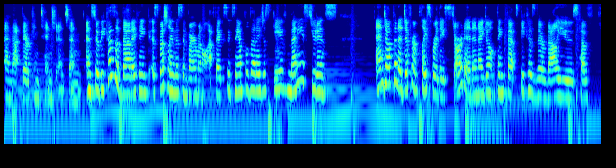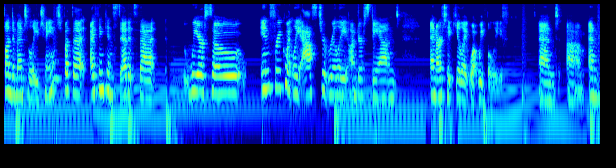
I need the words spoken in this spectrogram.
And that they're contingent. And, and so because of that, I think, especially in this environmental ethics example that I just gave, many students end up in a different place where they started. And I don't think that's because their values have fundamentally changed, but that I think instead it's that we are so infrequently asked to really understand and articulate what we believe. And, um, and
